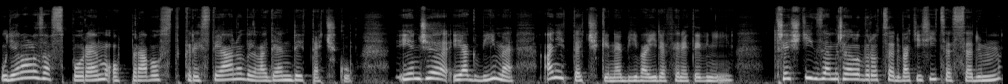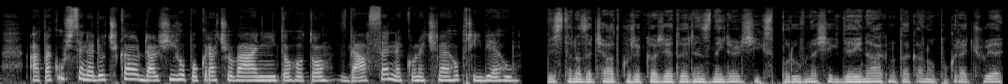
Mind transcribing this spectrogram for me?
udělal za sporem o pravost Kristiánovy legendy tečku. Jenže, jak víme, ani tečky nebývají definitivní. Třeštík zemřel v roce 2007 a tak už se nedočkal dalšího pokračování tohoto, zdá se, nekonečného příběhu. Vy jste na začátku řekl, že je to jeden z nejdelších sporů v našich dějinách, no tak ano, pokračuje.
